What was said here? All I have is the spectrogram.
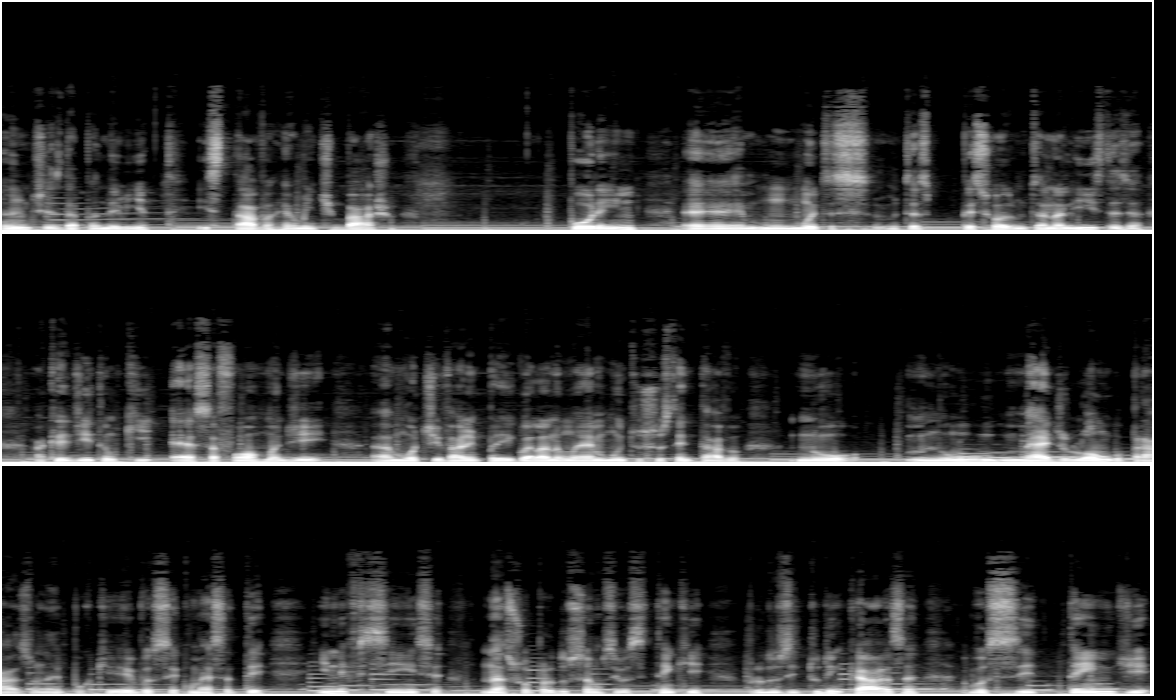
antes da pandemia estava realmente baixo, porém, é, muitas, muitas pessoas, muitos analistas é, acreditam que essa forma de uh, motivar o emprego ela não é muito sustentável no, no médio longo prazo, né? porque você começa a ter ineficiência na sua produção. Se você tem que produzir tudo em casa, você tende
